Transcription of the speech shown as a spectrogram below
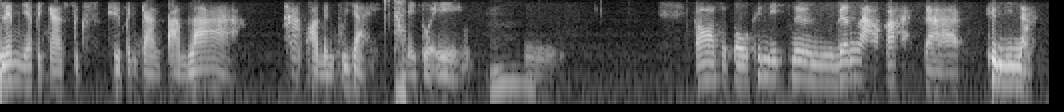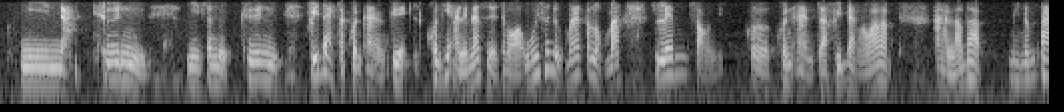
เล่มเนี้ยเป็นการศึกคือเป็นการตามล่า หาความเป็นผู้ใหญ่ครับในตัวเองอืมอืมก็จะโตขึ้นนิดนึง เรื่องราวก็อาจจะคือมีหนัก มีหนักขึ้น มีสนุกขึ้นฟีดแบ็จากคนอ่านคือคนที่อ่านเล่มแรกส่วนใหญ่จะบอกว่าอุ้ยสนุกมากตลกมากเล่มสองเอ่อคนอ่านจะฟีดแบ็มาว่าแบบอ่านแล้วแบบมีน้ำตา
